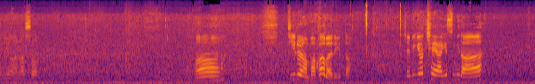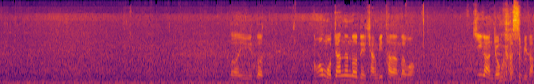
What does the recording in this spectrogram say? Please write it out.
아니요, 안 왔어. 아, 찌를 한번 바꿔봐야 되겠다. 제비 교체 하겠습니다. 뭐, 이게 또, 꼭 못 잡는 너들이 장비 탓한다고. 찌가 안 좋은 것 같습니다.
